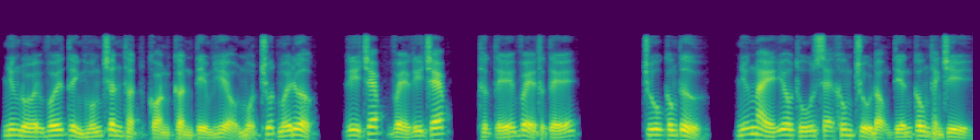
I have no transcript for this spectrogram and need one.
nhưng đối với tình huống chân thật còn cần tìm hiểu một chút mới được, ghi chép về ghi chép, thực tế về thực tế. Chu công tử, những này yêu thú sẽ không chủ động tiến công thành trì,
